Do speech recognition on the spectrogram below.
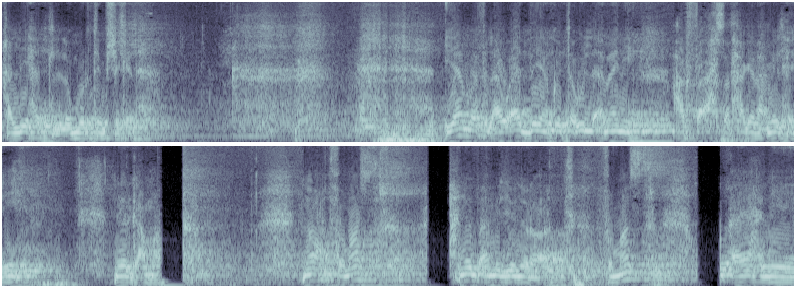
خليها الأمور تمشي كده. ياما في الأوقات دي كنت أقول لأماني عارفة أحسن حاجة نعملها إيه؟ نرجع مصر. نقعد في مصر هنبقى مليونيرات في مصر نبقى يعني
